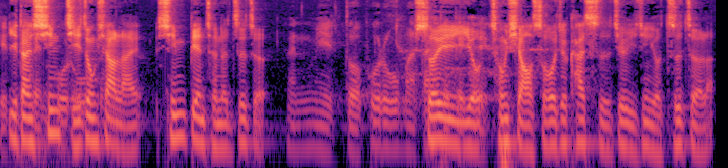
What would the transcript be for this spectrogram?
一旦心集中下来，心变成了知者，所以有从小时候就开始就已经有知者了。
